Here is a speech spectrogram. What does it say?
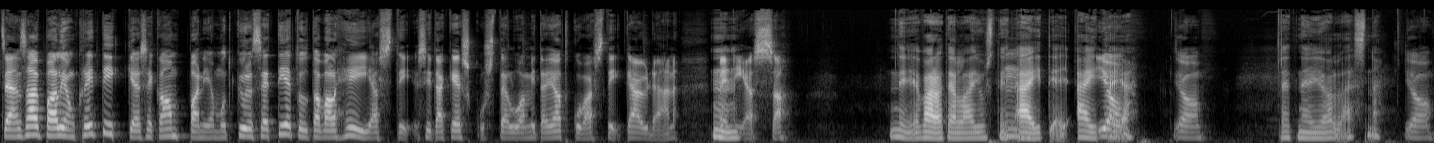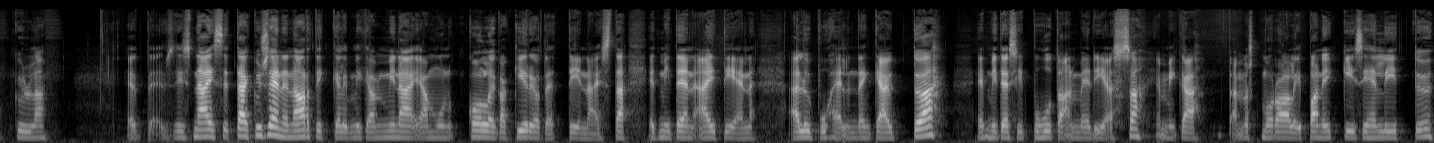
Sehän sai paljon kritiikkiä se kampanja, mutta kyllä se tietyllä tavalla heijasti sitä keskustelua, mitä jatkuvasti käydään mm. mediassa. Niin, ja varoitellaan just niitä mm. äitiä, äitejä. Joo, joo. Että ne ei ole läsnä. Joo, kyllä. Et siis näissä, tämä kyseinen artikkeli, mikä minä ja mun kollega kirjoitettiin näistä, että miten äitien älypuhelinten käyttöä, että miten siitä puhutaan mediassa ja mikä tämmöistä moraalipanikkiä siihen liittyy,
